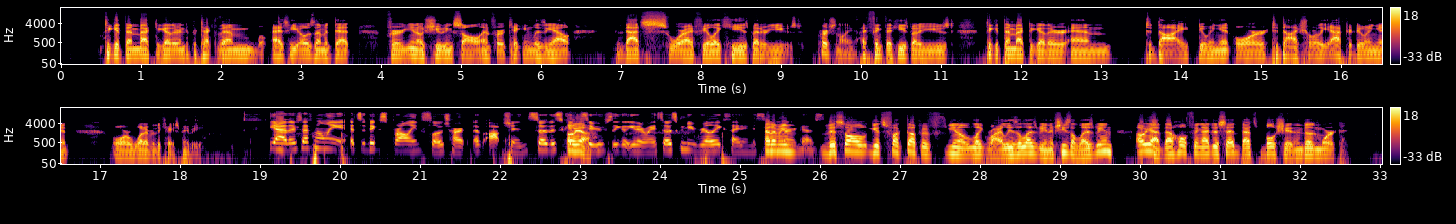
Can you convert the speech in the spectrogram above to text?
to get them back together and to protect them as he owes them a debt for you know shooting Saul and for kicking Lizzie out. That's where I feel like he is better used. Personally, I think that he's better used to get them back together and to die doing it, or to die shortly after doing it, or whatever the case may be. Yeah, there's definitely it's a big sprawling flowchart of options. So this oh, could Oh, yeah. seriously go either way. So it's gonna be really exciting to see And I where mean, it goes. this all gets fucked up if you know, like Riley's a lesbian. If she's a lesbian, oh yeah, that whole thing I just said, that's bullshit and it doesn't work.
